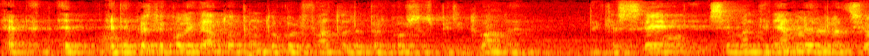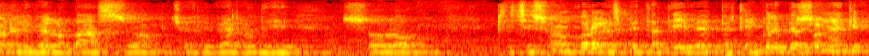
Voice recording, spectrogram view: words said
Ed è questo collegato appunto col fatto del percorso spirituale, perché se, se, manteniamo le relazioni a livello basso, cioè a livello di solo, se ci sono ancora le aspettative, perché in quelle persone anche,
